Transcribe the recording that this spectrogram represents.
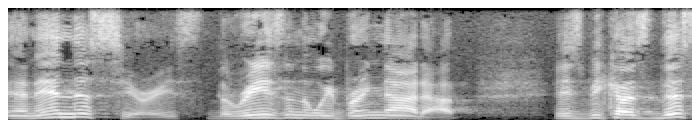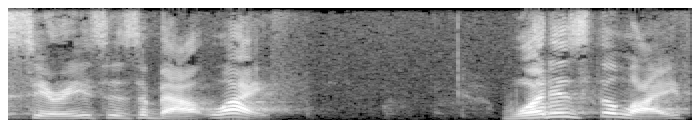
And in this series, the reason that we bring that up is because this series is about life. What is the life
